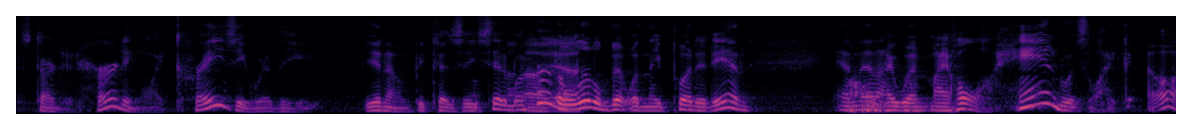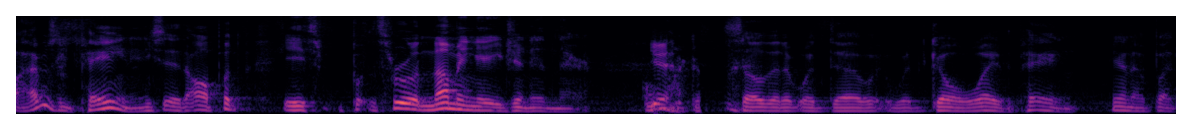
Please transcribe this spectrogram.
started hurting like crazy. Where the, you know, because he said it would uh, hurt yeah. a little bit when they put it in. And oh. then I went, my whole hand was like, oh, I was in pain. And he said, "I'll put." He th- put, threw a numbing agent in there. Oh yeah. So that it would uh, would go away the pain, you know. But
